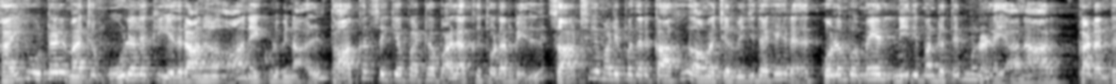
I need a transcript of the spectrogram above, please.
கையூட்டல் மற்றும் ஊழலுக்கு எதிரான ஆணைக்குழுவினால் தாக்கல் செய்யப்பட்ட வழக்கு தொடர்பில் சாட்சியம் அளிப்பதற்காக அமைச்சர் விஜிதகேரத் கொழும்பு மேல் நீதிமன்றத்தில் முன்னிலையானார். கடந்த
